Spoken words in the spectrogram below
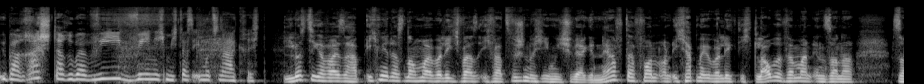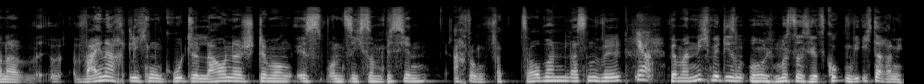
überrascht darüber, wie wenig mich das emotional kriegt. Lustigerweise habe ich mir das nochmal überlegt. Ich war, ich war zwischendurch irgendwie schwer genervt davon und ich habe mir überlegt, ich glaube, wenn man in so einer, so einer weihnachtlichen gute Laune Stimmung ist und sich so ein bisschen Achtung, verzaubern lassen will, Ja. wenn man nicht mit diesem, oh, ich muss das jetzt gucken, wie ich daran gehe,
